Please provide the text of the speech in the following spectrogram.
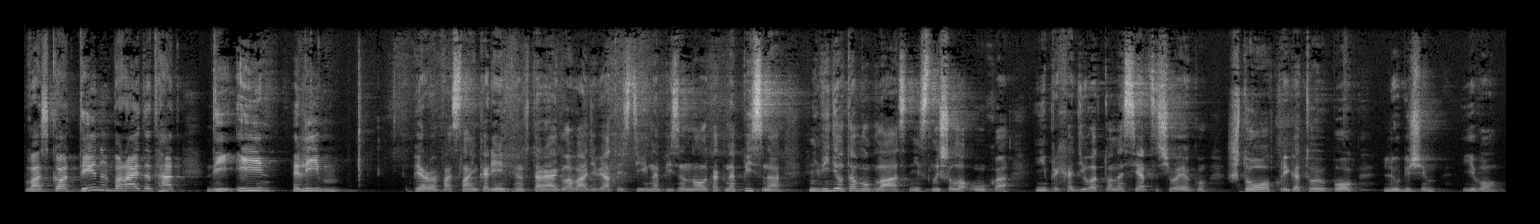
was Gott denen bereitet hat, die ihn lieben. Первое послание Коринфянам, 2 глава, 9 стих написано, как написано, «Не видел того глаз, не слышало ухо, и не приходило то на сердце человеку, что приготовил Бог любящим его».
